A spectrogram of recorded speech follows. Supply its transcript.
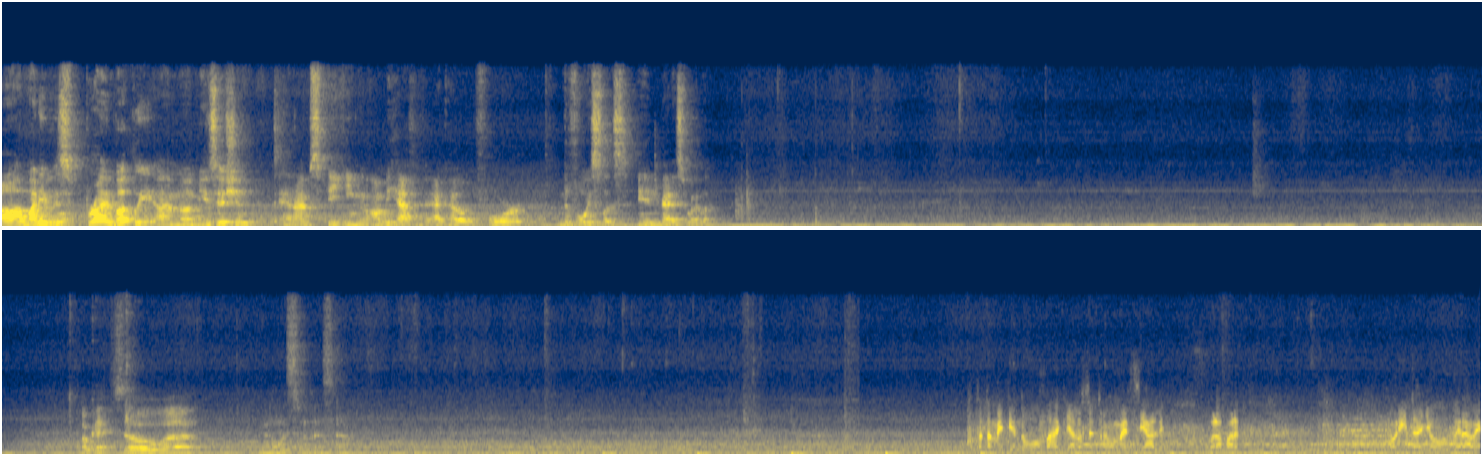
Uh, my name is Brian Buckley. I'm a musician and I'm speaking on behalf of ECHO for the voiceless in Venezuela. Okay, so uh, I'm going to listen to this now. Están metiendo bombas aquí a los centros comerciales. Por la parte. Ahorita yo grabé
